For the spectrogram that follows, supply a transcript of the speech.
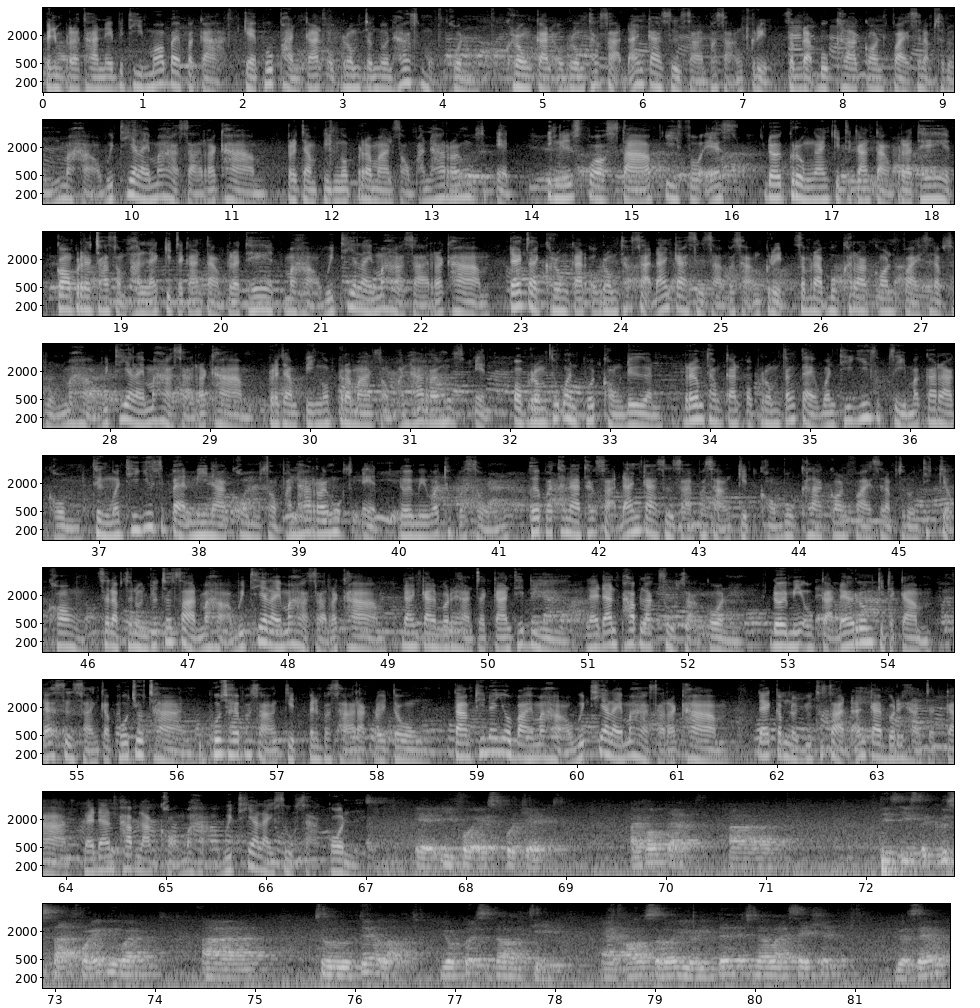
เป็นประธานในพิธีมอบใบประกาศ แก่ผู้ผ่านการอบรมจำนวน 56 คน โครงการอบรมทักษะด้านการสื่อสารภาษาอังกฤษสำหรับบุคลากรฝ่ายสนับสนุน มหาวิทยาลัยมหาสารคาม ประจำปีงบประมาณ2561 English for Staff E4S โดยกลุ่มงานกิจการต่างประเทศ กองประชาสัมพันธ์และกิจการต่างประเทศ มหาวิทยาลัยมหาสารคาม ได้จัดโครงการอบรมทักษะด้านการสื่อสารภาษาอังกฤษสำหรับบุคลากรฝ่ายสนับสนุนมหาวิทยาลัยมหาสารคาม ประจำปีงบประมาณ 2561 อบรมทุกวันพุธของเดือน เริ่มทำการอบรมตั้งแต่วันที่ 24 มกราคม ถึงวันที่ 28 มีนาคม 2561 โดยมีวัตถุประสงค์ เพื่อพัฒนาทักษะด้านการสื่อสารภาษาอังกฤษของบุคลากรฝ่ายสนับสนุนที่เกี่ยวข้อง สนับสนุนยุทธศาสตร์มหาวิทยาลัยมหาสารคาม ด้านการบริหารจัดการที่ดี และด้านภาพลักษณ์สู่สากล โดยมีโอกาสได้ร่วมกิจกรรม และสื่อสารกับผู้เชี่ยวชาญ ผู้ใช้ภาษาอังกฤษเป็นภาษาหลักโดยตรง ตามที่นโยบายมหาวิทยาลัยมหาสารคาม ได้กำหนดยุทธศาสตร์ด้านการบริหารจัดการ และด้านภาพลักษณ์ของมหาวิทยาลัยสู่สากล a E4S project. I hope that this is the good start for everyone uh, to develop your personality and also your internationalization yourself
